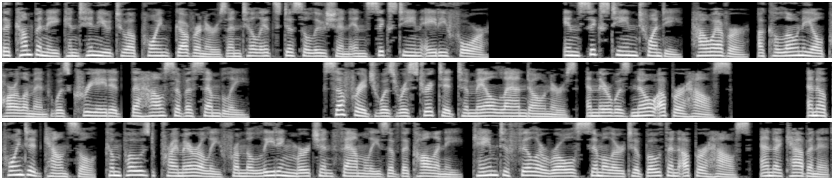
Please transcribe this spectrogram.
The company continued to appoint governors until its dissolution in 1684. In 1620, however, a colonial parliament was created, the House of Assembly. Suffrage was restricted to male landowners, and there was no upper house. An appointed council, composed primarily from the leading merchant families of the colony, came to fill a role similar to both an upper house, and a cabinet,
